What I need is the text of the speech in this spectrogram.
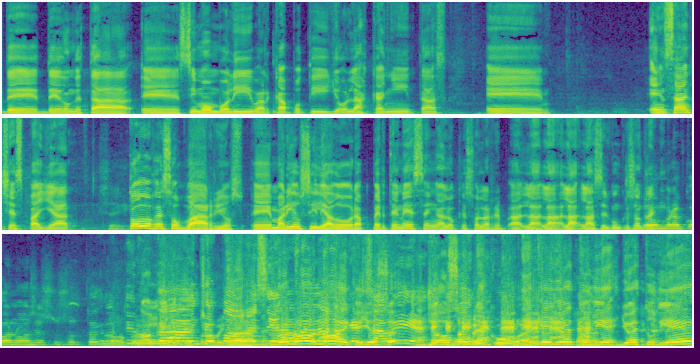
de, de donde está eh, Simón Bolívar, Capotillo, Las Cañitas, en Sánchez Payat, todos esos barrios, eh, María Auxiliadora, pertenecen a lo que son la, la, la, la, la circunscripción El tres. hombre conoce sus No, gancho No, no, no, es que yo soy, yo soy es que yo estudié, yo estudié,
